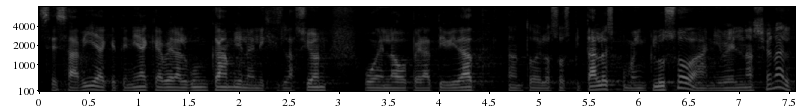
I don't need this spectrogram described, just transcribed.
se sabía que tenía que haber algún cambio en la legislación o en la operatividad tanto de los hospitales como incluso a nivel nacional,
